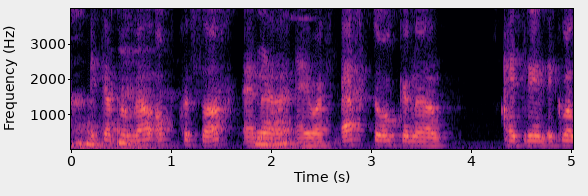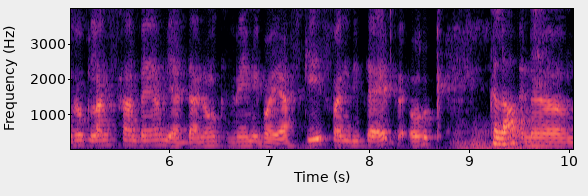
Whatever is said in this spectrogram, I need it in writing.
Ik heb hem wel opgezocht en eh, hij was echt ook een. eh, hij trainde, ik wilde ook langs gaan bij hem. Ja, dan ook Remy Boyaski van die tijd ook. Klopt. En ehm,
